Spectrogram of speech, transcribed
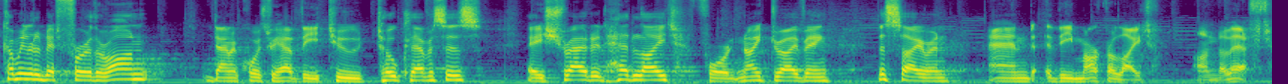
Coming a little bit further on, down of course we have the two tow clevises, a shrouded headlight for night driving, the siren, and the marker light on the left.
